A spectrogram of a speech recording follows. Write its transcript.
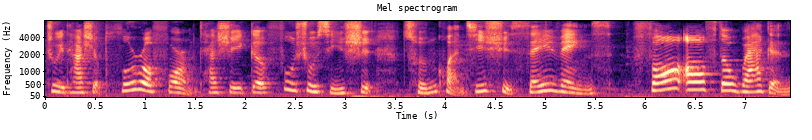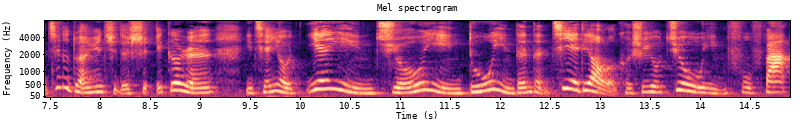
注意它是 plural form，它是一个复数形式，存款积蓄 savings。Fall off the wagon 这个短语指的是一个人以前有烟瘾、酒瘾、毒瘾等等戒掉了，可是又旧瘾复发。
